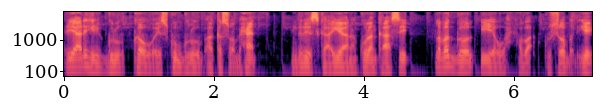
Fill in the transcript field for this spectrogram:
ciyaarihii gruubka oo isku gruub ah ka soo baxeen. Ingiriiska ayaana kulankaasi laba gool iyo waxba ku soo badiyey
